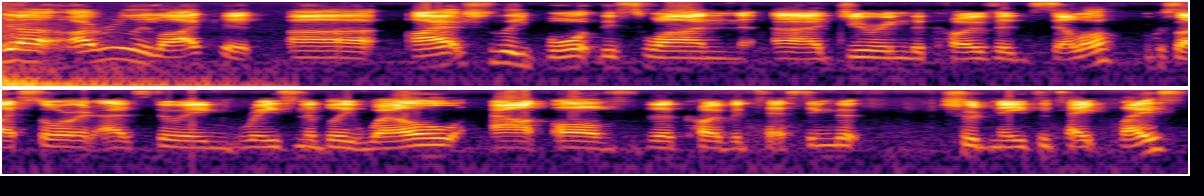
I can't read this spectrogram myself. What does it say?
Yeah, I really like it. Uh, I actually bought this one uh, during the COVID sell-off because I saw it as doing reasonably well out of the COVID testing that should need to take place.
